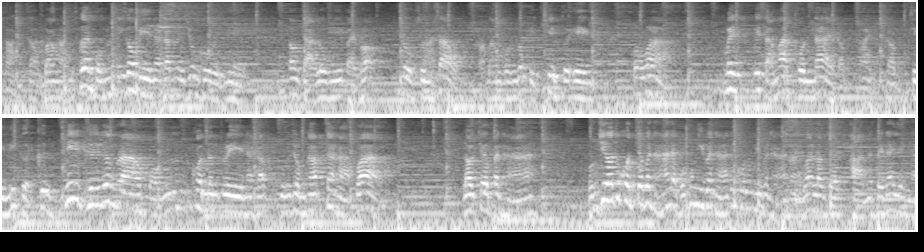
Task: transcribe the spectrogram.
ใช่ใช่บางใช่เพื่อนผมนี่ก็มีนะครับในช่วงโควิดนี่ต้องจากโรงนี้ไปเพราะโรคซึมเศร้าครับบางคนก็ปิดชีพตัวเอง เพราะว่า ไม่ไม่สามารถทนได้กับใช่ครับกับสิ่งที่เกิดขึ้น นี่คือเรื่องราวของคนดนตรีนะครับคุณผู้ชมครับถ้าหากว่าเราเจอปัญหา ผมเชื่อว่าทุกคนเจอปัญหาแหละผมก็มีปัญหาทุกคนมีปัญหาแต่ว่าเราจะผ่านมันไปได้ยังไง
